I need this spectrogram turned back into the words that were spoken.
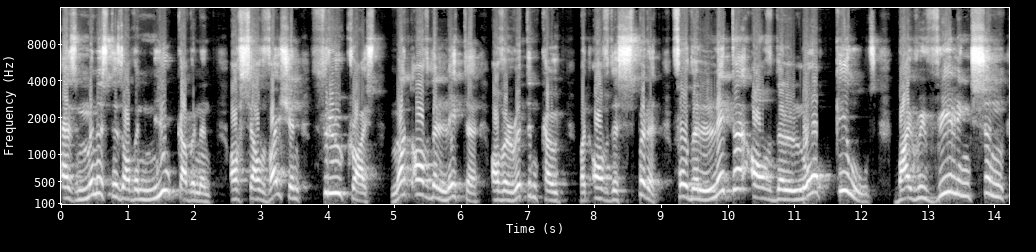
as ministers of a new covenant of salvation through Christ, not of the letter of a written code, but of the spirit. For the letter of the law kills by revealing sin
